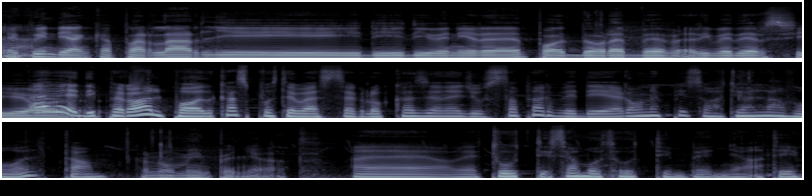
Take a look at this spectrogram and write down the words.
E Ah. quindi anche a parlargli di, di venire nel pod dovrebbe rivedersi Eh, vedi, però il podcast poteva essere l'occasione giusta per vedere un episodio alla volta. a nome impegnato. Eh, vabbè, tutti, siamo tutti impegnati.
